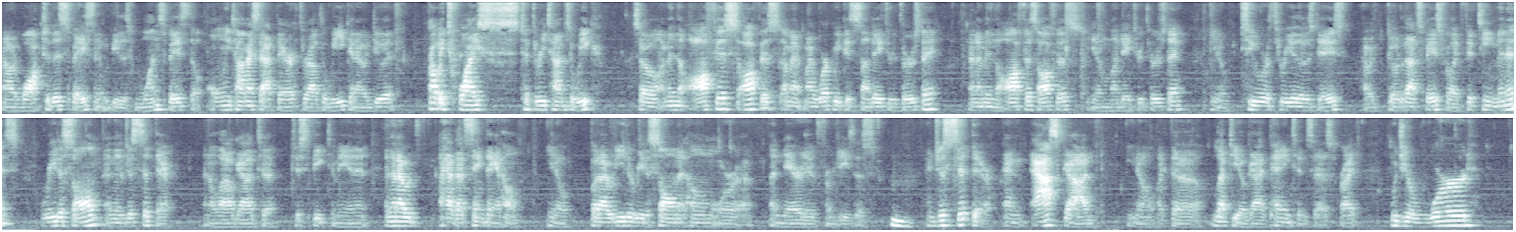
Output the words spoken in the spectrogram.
And I would walk to this space, and it would be this one space. The only time I sat there throughout the week, and I would do it probably twice to three times a week. So I'm in the office. Office. I'm at my work week is Sunday through Thursday, and I'm in the office. Office. You know, Monday through Thursday. You know, two or three of those days, I would go to that space for like 15 minutes, read a psalm, and then just sit there and allow God to just speak to me in it. And then I would I have that same thing at home, you know, but I would either read a psalm at home or a, a narrative from Jesus, mm. and just sit there and ask God, you know, like the Lectio guy Pennington says, right? Would your word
